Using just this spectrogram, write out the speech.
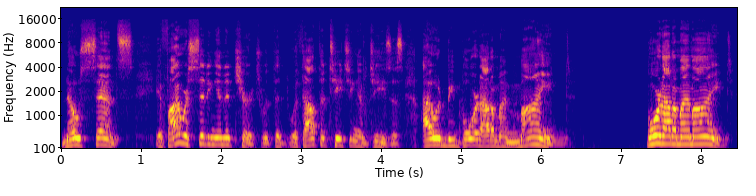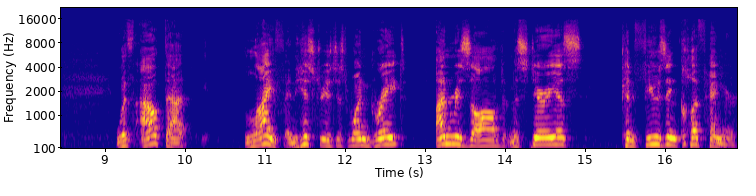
no sense. If I were sitting in a church with the, without the teaching of Jesus, I would be bored out of my mind. Bored out of my mind. Without that, life and history is just one great, unresolved, mysterious, confusing cliffhanger.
